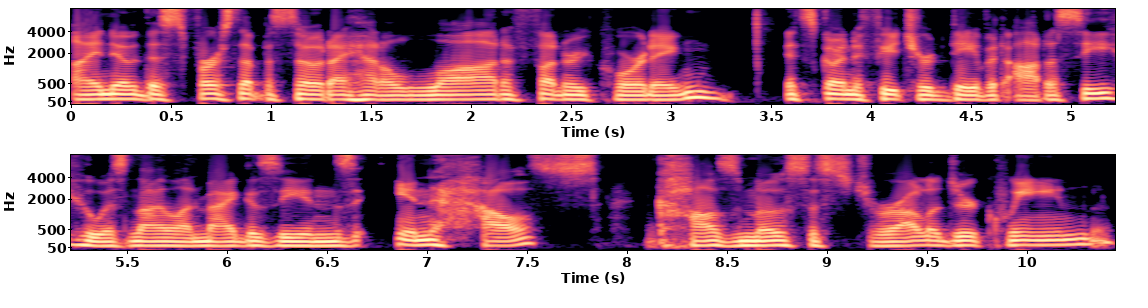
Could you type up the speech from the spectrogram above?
I know this first episode I had a lot of fun recording. It's going to feature David Odyssey, who is Nylon Magazine's in house Cosmos astrologer queen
